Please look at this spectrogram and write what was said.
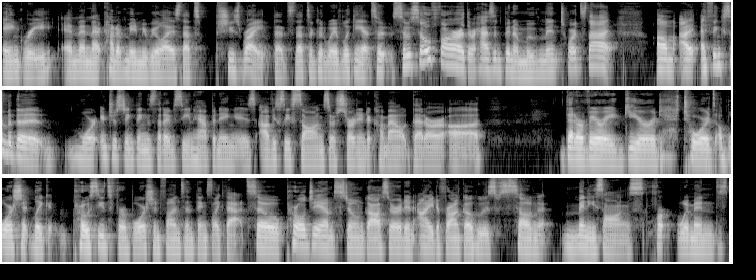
angry, and then that kind of made me realize that's she's right. That's that's a good way of looking at it. So so so far there hasn't been a movement towards that. Um, I, I think some of the more interesting things that I've seen happening is obviously songs are starting to come out that are uh, that are very geared towards abortion, like proceeds for abortion funds and things like that. So Pearl Jam, Stone Gossard, and Ani DiFranco, who has sung many songs for women's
